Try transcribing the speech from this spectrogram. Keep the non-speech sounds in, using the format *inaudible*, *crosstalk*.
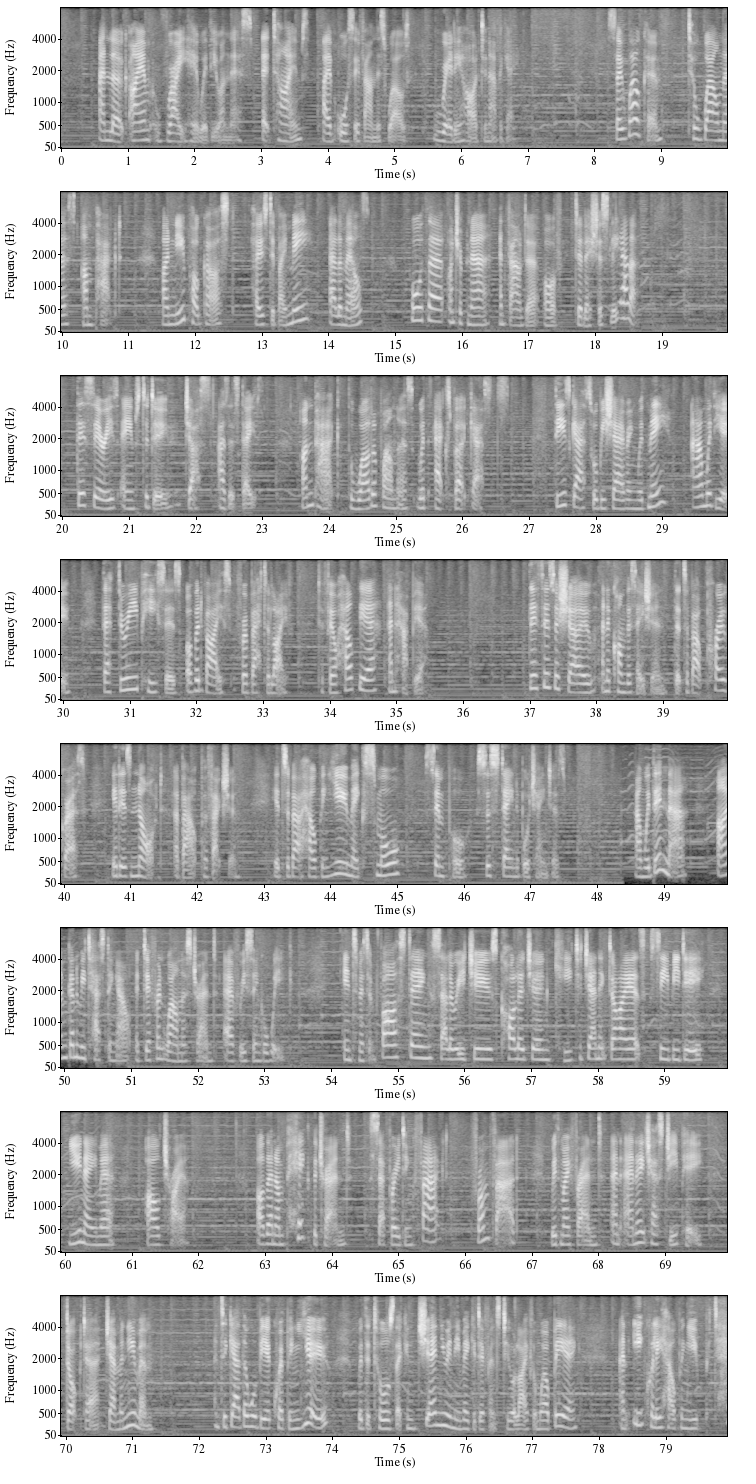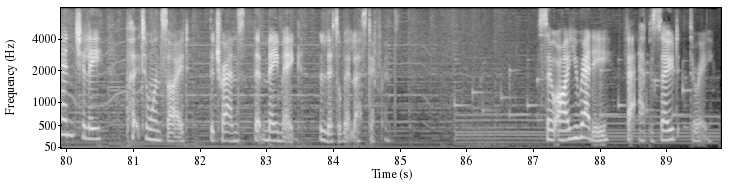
And look, I am right here with you on this. At times, I have also found this world really hard to navigate. So, welcome to Wellness Unpacked, our new podcast hosted by me, Ella Mills, author, entrepreneur, and founder of Deliciously Ella. This series aims to do just as it states unpack the world of wellness with expert guests. These guests will be sharing with me and with you their three pieces of advice for a better life to feel healthier and happier. This is a show and a conversation that's about progress. It is not about perfection. It's about helping you make small, simple, sustainable changes. And within that, I'm going to be testing out a different wellness trend every single week. Intermittent fasting, celery juice, collagen, ketogenic diets, CBD, you name it, I'll try it. I'll then unpick the trend, separating fact from fad, with my friend and NHS GP, Dr. Gemma Newman. And together we'll be equipping you with the tools that can genuinely make a difference to your life and well being, and equally helping you potentially put to one side the trends that may make a little bit less difference. So, are you ready for episode three?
